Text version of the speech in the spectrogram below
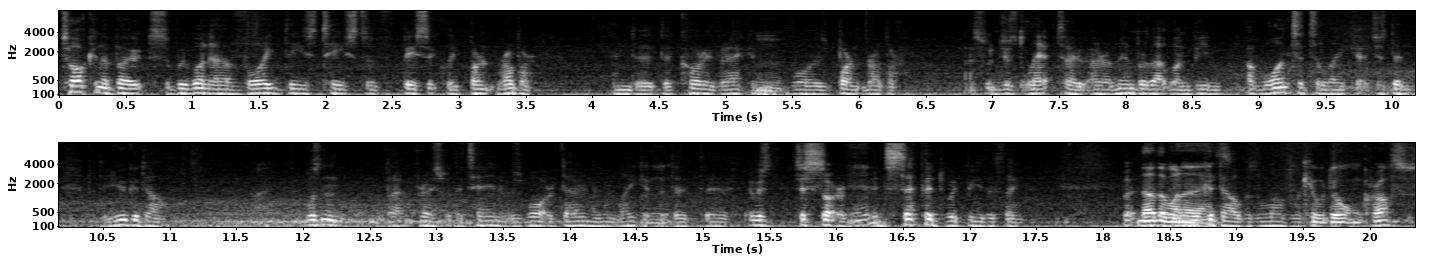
talking about so we want to avoid these tastes of basically burnt rubber, and the the Corryvreckan Mm. was burnt rubber. That's what just leapt out. I remember that one being. I wanted to like it, I just didn't. But the Uigeadail wasn't that impressed with the 10 it was watered down I didn't like it but the, the, it was just sort of Yeah. insipid would be the thing but Another the one of those. was lovely Kildalton Cross.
